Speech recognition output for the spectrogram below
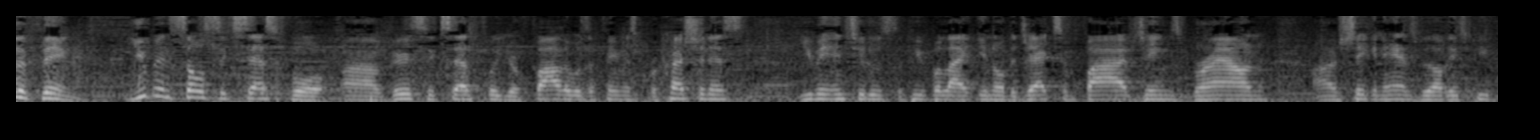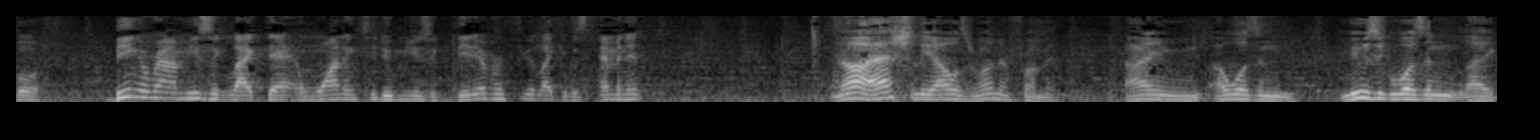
the thing. You've been so successful, uh, very successful. Your father was a famous percussionist. You've been introduced to people like, you know, the Jackson Five, James Brown, uh, shaking hands with all these people. Being around music like that and wanting to do music, did you ever feel like it was eminent? No, actually, I was running from it. I I wasn't. Music wasn't like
